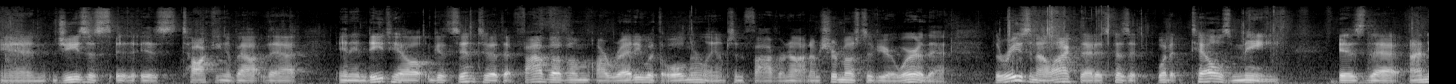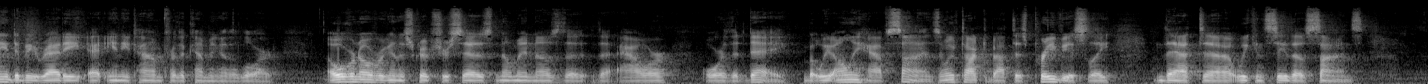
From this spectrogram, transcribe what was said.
and Jesus is talking about that and in detail gets into it that five of them are ready with the oil in their lamps and five are not. And I'm sure most of you are aware of that. The reason I like that is because it, what it tells me is that I need to be ready at any time for the coming of the Lord. Over and over again, the scripture says, No man knows the, the hour or the day, but we only have signs. And we've talked about this previously that uh, we can see those signs.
